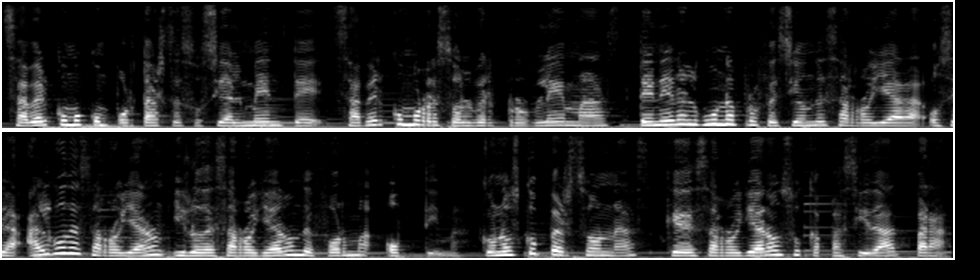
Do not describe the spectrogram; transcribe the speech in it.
saber cómo comportarse socialmente, saber cómo resolver problemas, tener alguna profesión desarrollada, o sea, algo desarrollaron y lo desarrollaron de forma óptima. Conozco personas que desarrollaron su capacidad para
